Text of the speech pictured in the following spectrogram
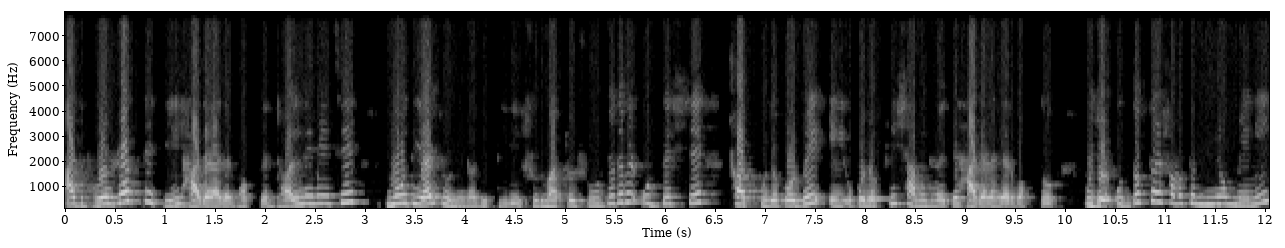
আজ ভোররাত থেকেই হাজার হাজার ভক্তের ঢল নেমেছে নদিয়ার চুনি নদীর তীরে। শুধুমাত্র সূর্যদেবের উদ্দেশ্যে ছট পুজো করবে এই উপলক্ষে সামিল হয়েছে হাজার হাজার ভক্ত। পুজোর উদ্যোক্তারা সমস্ত নিয়ম মেনেই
